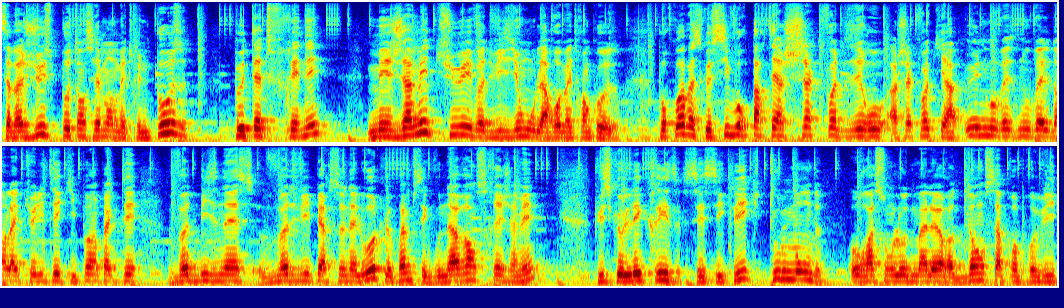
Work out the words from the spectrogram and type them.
ça va juste potentiellement mettre une pause, peut-être freiner, mais jamais tuer votre vision ou la remettre en cause. Pourquoi? Parce que si vous repartez à chaque fois de zéro, à chaque fois qu'il y a une mauvaise nouvelle dans l'actualité qui peut impacter votre business, votre vie personnelle ou autre, le problème c'est que vous n'avancerez jamais puisque les crises c'est cyclique, tout le monde aura son lot de malheur dans sa propre vie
